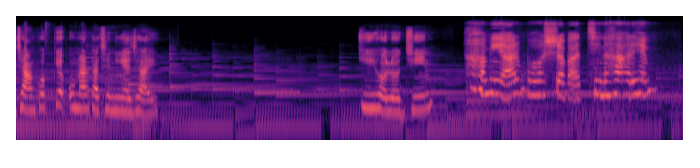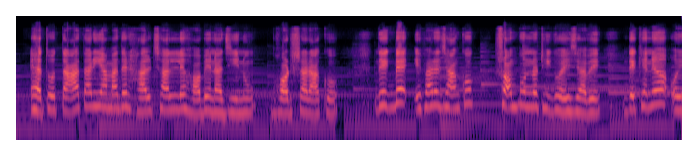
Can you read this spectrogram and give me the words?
জাঙ্কককে ওনার কাছে নিয়ে যাই। কি হলো জিন? আমি আর ভরসা পাচ্ছি না হারেম। এত তাড়াতাড়ি আমাদের হাল ছাড়লে হবে না জিনু। ভরসা রাখো। দেখবে এবারে জাংকুক সম্পূর্ণ ঠিক হয়ে যাবে। দেখে নেওয়া ওই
